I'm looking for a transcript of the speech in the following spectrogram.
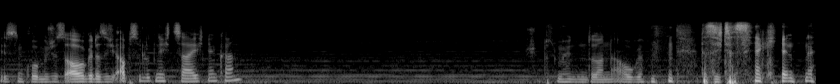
Ist ein komisches Auge, das ich absolut nicht zeichnen kann. Ich mir hinten dran Auge, dass ich das erkenne.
